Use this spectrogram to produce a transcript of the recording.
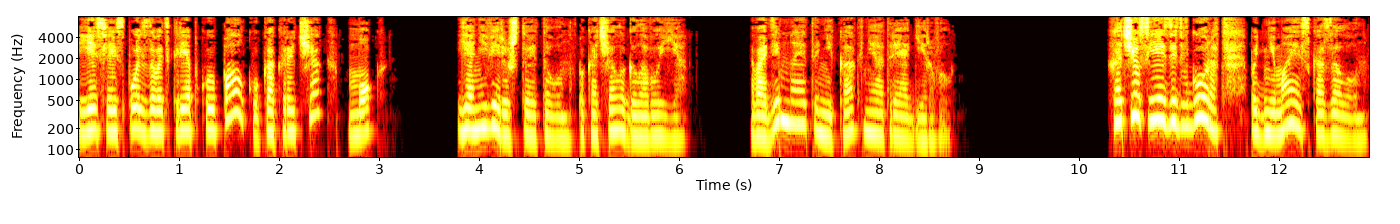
Если использовать крепкую палку, как рычаг, мог. Я не верю, что это он, покачала головой я. Вадим на это никак не отреагировал. «Хочу съездить в город», — поднимаясь, сказал он.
